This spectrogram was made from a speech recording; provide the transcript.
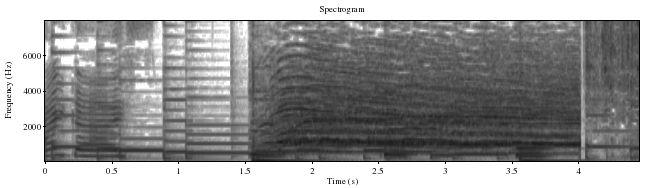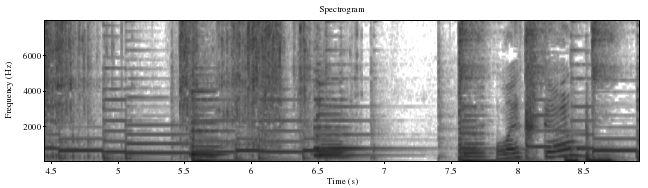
Hi guys! Let's go!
